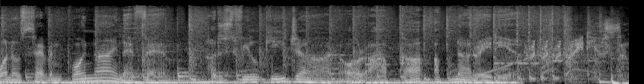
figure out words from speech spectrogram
107.9 एफएम हडर्सफील्ड की जान और आपका अपना रेडियो रेडियो संगम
